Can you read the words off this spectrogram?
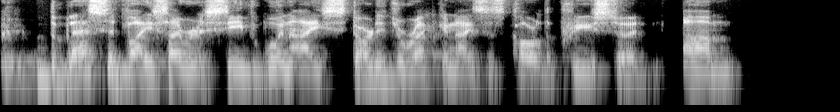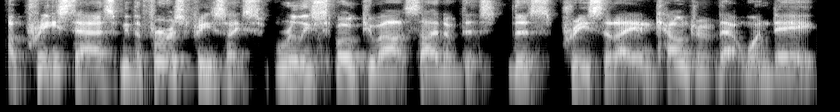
the best advice I received when I started to recognize this call to the priesthood, um, a priest asked me, the first priest I really spoke to outside of this, this priest that I encountered that one day,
